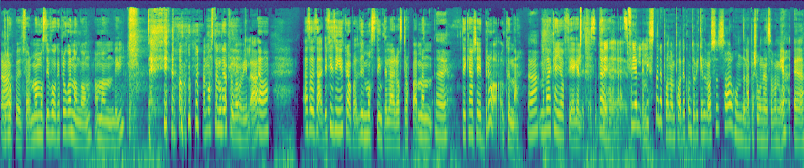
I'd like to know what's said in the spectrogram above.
Mm. Ja. droppa ut för. Man måste ju våga prova någon gång om man vill. Man måste våga prova om man vill. Ja. Ja. Alltså så här, det finns inget krav på att vi måste inte lära oss droppa men Nej. det kanske är bra att kunna. Ja. Men där kan jag fega lite. Så där har jag För, för jag lyssnade på någon podd, jag kommer inte ihåg vilken det var, så sa hon den här personen som var med eh,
